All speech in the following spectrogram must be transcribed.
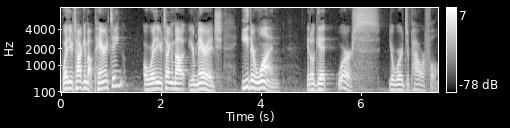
Whether you're talking about parenting or whether you're talking about your marriage, either one, it'll get worse. Your words are powerful.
